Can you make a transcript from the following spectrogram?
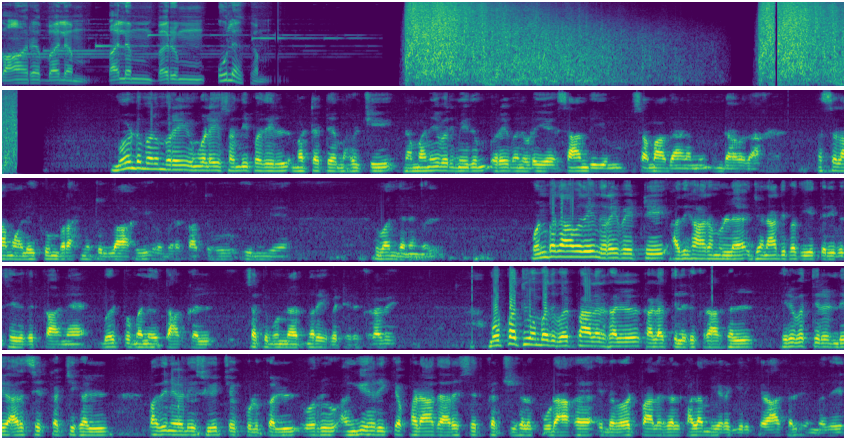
பாரபலம் பலம் பலம் வரும் உலகம். மீண்டும் ஒரு முறை உங்களை சந்திப்பதில் மட்டற்ற மகிழ்ச்சி. நம் அனைவர் மீதும் இறைவனுடைய சாந்தியும் சமாதானமும் உண்டாவதாக. அஸ்லாம் அலைக்கும் வரமத்துல்லாஹி வபரகாத்து இனிய வந்தனங்கள். ஒன்பதாவது நிறைவேற்றி அதிகாரமுள்ள ஜனாதிபதியை தெரிவு செய்வதற்கான வேட்புமனு தாக்கல் சற்று முன்னர் நிறைவேற்றிருக்கிறது முப்பத்தி ஒன்பது வேட்பாளர்கள் களத்தில் இருக்கிறார்கள். இருபத்தி ரெண்டு அரசியல் கட்சிகள் பதினேழு சுயேட்சை குழுக்கள் ஒரு அங்கீகரிக்கப்படாத அரசியல் கட்சிகளுக்கூடாக இந்த வேட்பாளர்கள் களம் இறங்கியிருக்கிறார்கள் என்பது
